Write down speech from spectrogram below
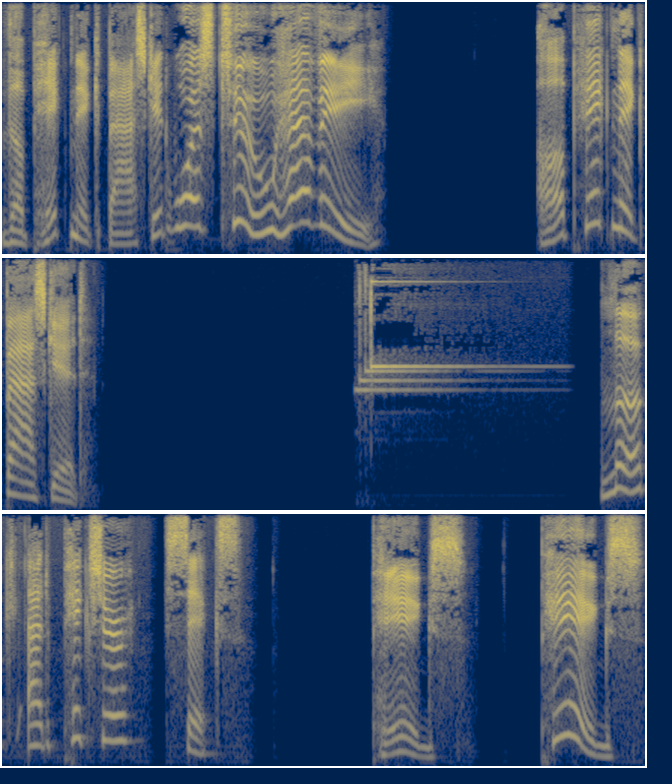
The picnic basket was too heavy. A picnic basket. Look at picture 6. Pigs. Pigs.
